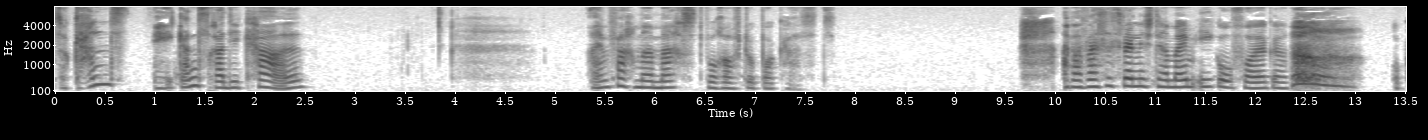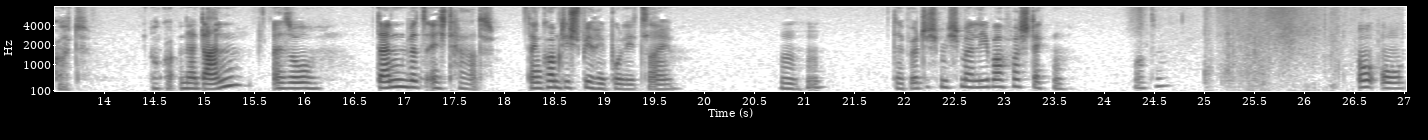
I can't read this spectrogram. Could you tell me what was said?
so ganz, ey, ganz radikal einfach mal machst, worauf du Bock hast. Aber was ist, wenn ich da meinem Ego folge? Oh Gott. Oh Gott. Na dann, also, dann wird's echt hart. Dann kommt die Spiripolizei. Mhm. Da würde ich mich mal lieber verstecken. Warte. Oh oh.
